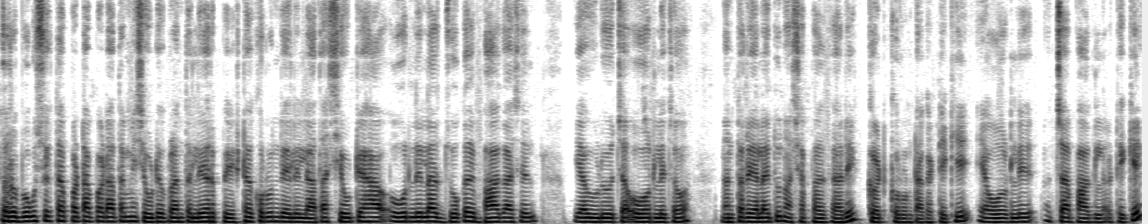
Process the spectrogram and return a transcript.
तर बघू शकता पटापट आता मी शेवटीपर्यंत लेअर पेस्ट करून दिलेला आता शेवटी हा ओवरलेला जो काही भाग असेल या व्हिडिओच्या ओवरलेचा नंतर याला इथून अशा प्रकारे कट करून टाका ठीक आहे? या ओरलेच्या भागला ठीक आहे?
